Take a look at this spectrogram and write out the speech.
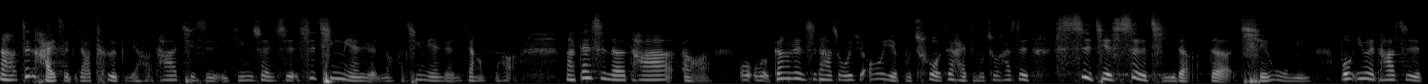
那这个孩子比较特别哈，他其实已经算是是青年人了，青年人这样子哈。那但是呢，他啊，我我刚认识他的时候，我就觉得哦也不错，这孩子不错，他是世界射击的的前五名。不过因为他是，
